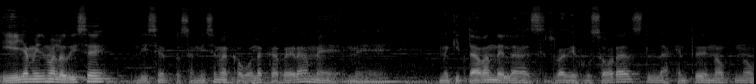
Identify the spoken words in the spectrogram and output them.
Y ella misma lo dice, dice, pues a mí se me acabó la carrera, me, me, me quitaban de las radiofusoras, la gente no, no,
